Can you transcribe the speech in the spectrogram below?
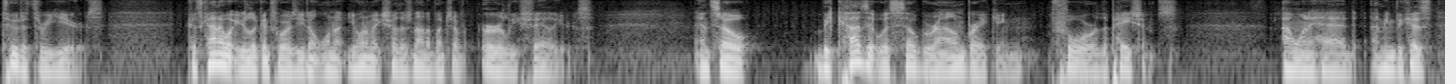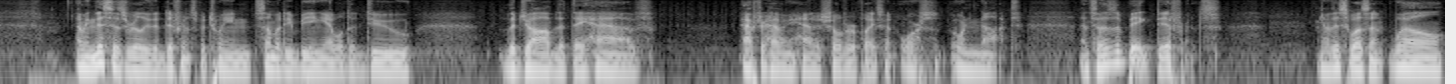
two to three years, because kind of what you're looking for is you don't want to you want to make sure there's not a bunch of early failures, and so because it was so groundbreaking for the patients, I went ahead. I mean, because I mean this is really the difference between somebody being able to do the job that they have after having had a shoulder replacement or or not. And so there's a big difference you know, this wasn't, well,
